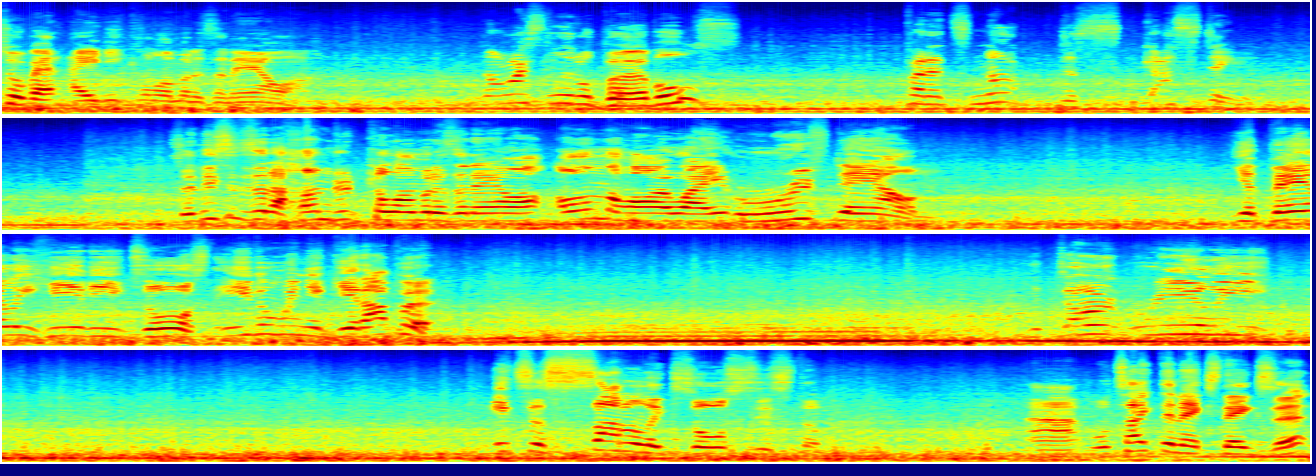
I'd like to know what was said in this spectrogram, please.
To about 80 kilometers an hour. Nice little burbles, but it's not disgusting. So this is at 100 kilometers an hour on the highway, roof down. You barely hear the exhaust, even when you get up it. You don't really. It's a subtle exhaust system. Uh, we'll take the next exit,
